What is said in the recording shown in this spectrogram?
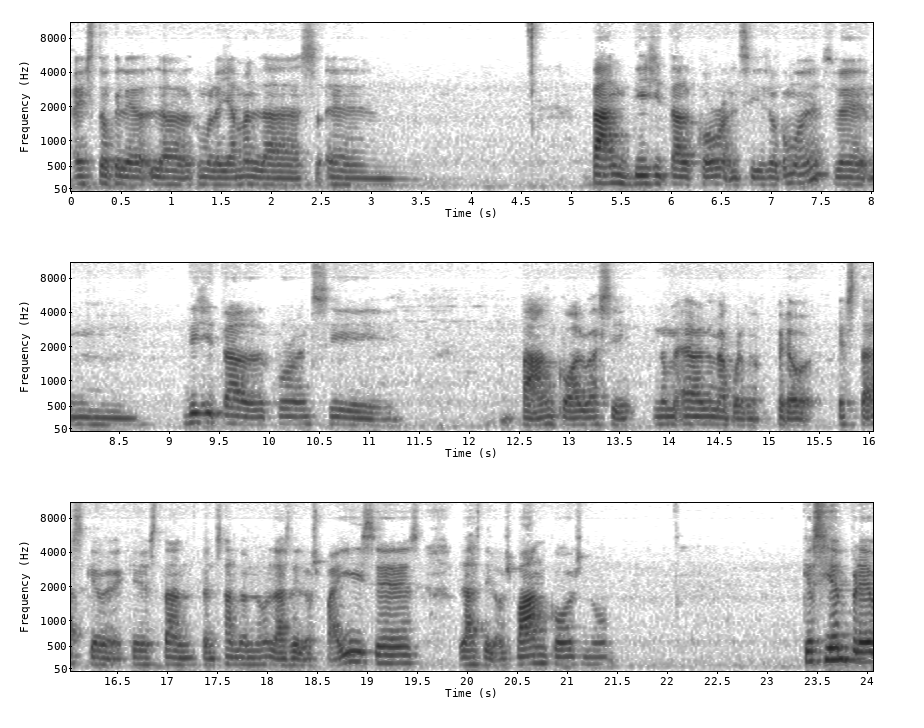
esto que le, como le llaman las eh, Bank Digital Currencies, o cómo es, mm, Digital Currency Bank o algo así, no me, no me acuerdo, pero estas que, que, están pensando, ¿no? Las de los países, las de los bancos, ¿no? Que siempre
